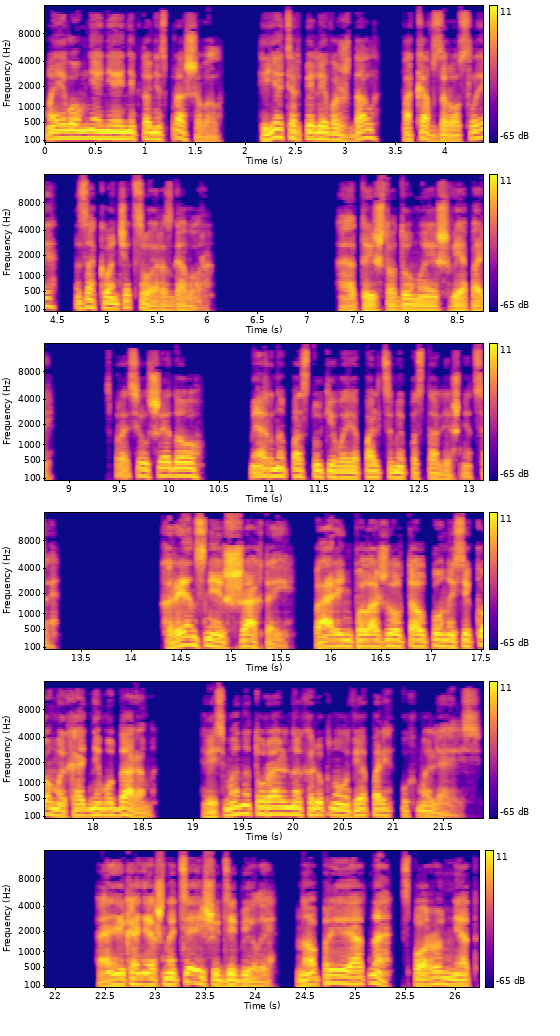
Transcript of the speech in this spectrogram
Моего мнения никто не спрашивал, и я терпеливо ждал, пока взрослые закончат свой разговор. «А ты что думаешь, вепарь?» — спросил Шэдоу, мерно постукивая пальцами по столешнице. «Хрен с ней с шахтой! Парень положил толпу насекомых одним ударом!» Весьма натурально хрюкнул вепарь, ухмыляясь. «Они, конечно, те еще дебилы, но приятно, спору нет.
